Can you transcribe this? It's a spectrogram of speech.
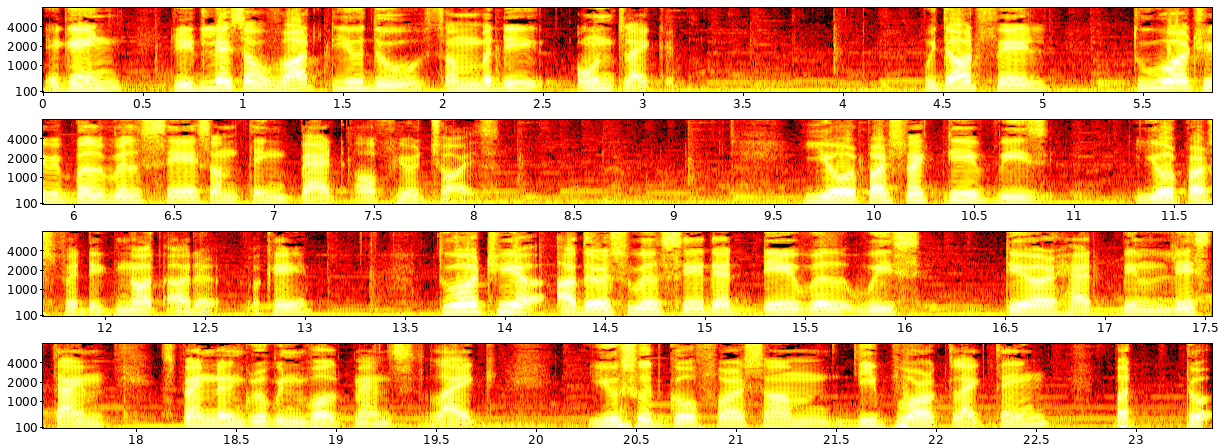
Again, regardless of what you do, somebody won't like it. Without fail, two or three people will say something bad of your choice. Your perspective is your perspective, not other, okay? Two or three others will say that they will wish there had been less time spent on group involvements, like you should go for some deep work like thing but to,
